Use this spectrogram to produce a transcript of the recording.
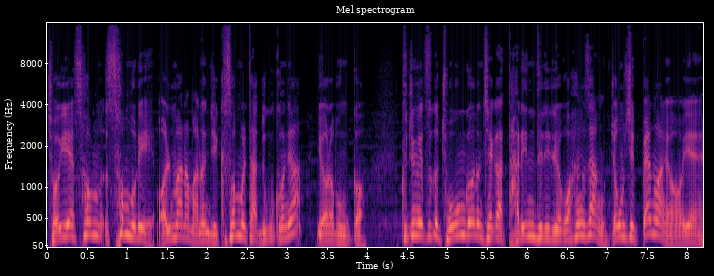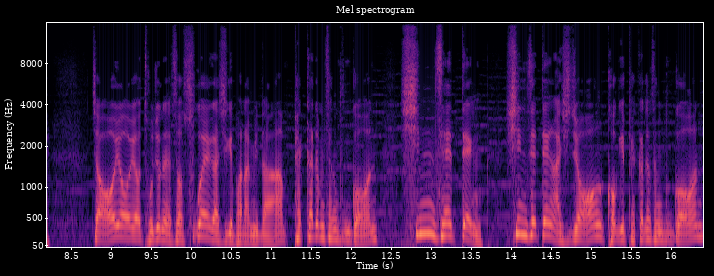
저희의 선, 선물이 얼마나 많은지 그 선물 다 누구 거냐? 여러분 거. 그 중에서도 좋은 거는 제가 달인 드리려고 항상 조금씩 빼놔요. 예. 자, 어여어여 도전해서 수거해 가시기 바랍니다. 백화점 상품권, 신세땡, 신세땡 아시죠? 거기 백화점 상품권,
